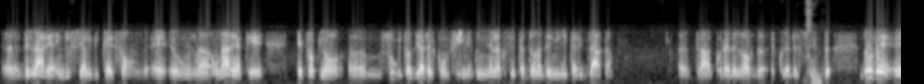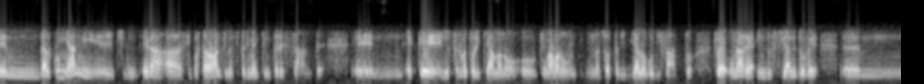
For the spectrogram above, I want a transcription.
eh, dell'area industriale di Kaesong. È una, un'area che è proprio eh, subito al di là del confine, quindi nella cosiddetta zona demilitarizzata eh, tra Corea del Nord e Corea del Sud, sì. dove ehm, da alcuni anni eh, era, si portava avanti un esperimento interessante ehm, e che gli osservatori chiamano, chiamavano una sorta di dialogo di fatto, cioè un'area industriale dove ehm,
